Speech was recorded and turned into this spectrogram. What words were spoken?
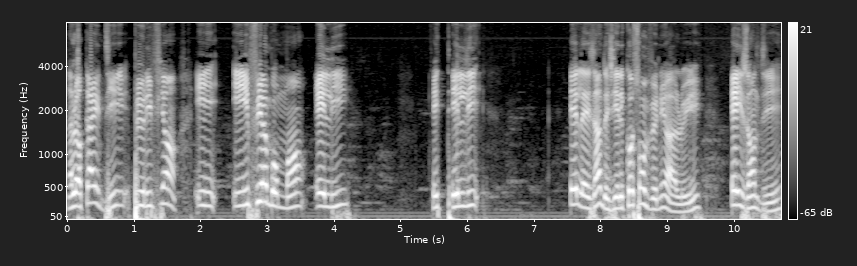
Alors quand il dit purifiant, il, il fut un moment, Élie, et, Élie, et les gens de Jéricho sont venus à lui et ils ont dit,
